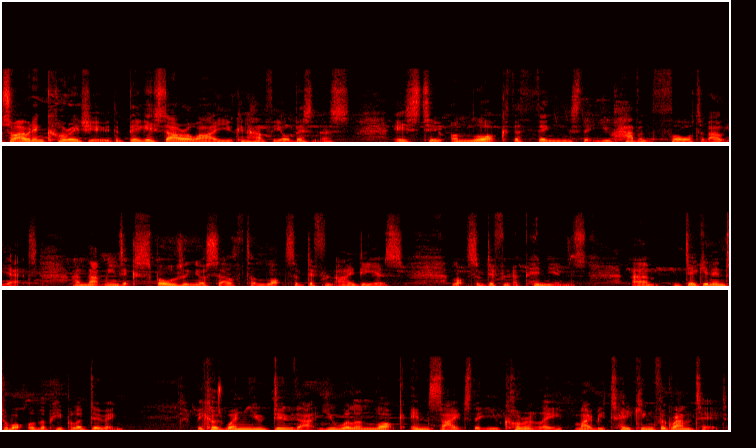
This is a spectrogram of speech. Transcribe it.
So I would encourage you, the biggest ROI you can have for your business is to unlock the things that you haven't thought about yet. And that means exposing yourself to lots of different ideas, lots of different opinions, um, digging into what other people are doing. Because when you do that, you will unlock insights that you currently might be taking for granted,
